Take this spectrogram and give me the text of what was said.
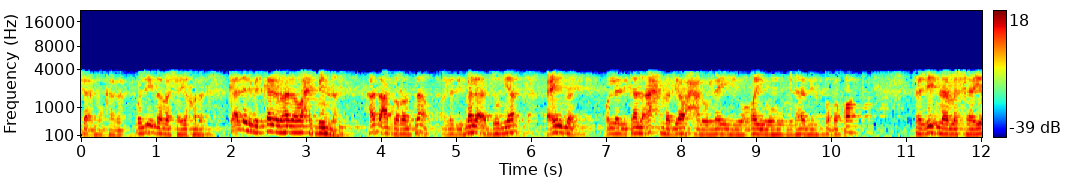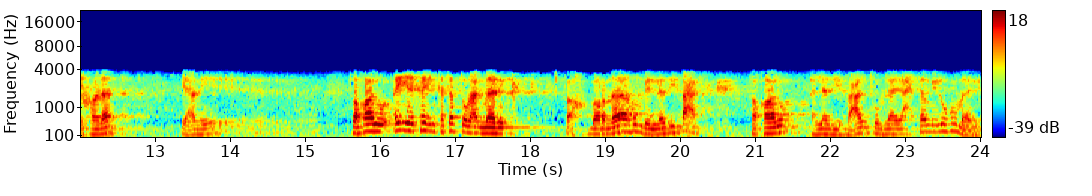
شأنه كذا. وجئنا مشايخنا. كأن اللي بيتكلم هذا واحد منا. هذا عبد الرزاق الذي ملأ الدنيا علما والذي كان أحمد يرحل إليه وغيره من هذه الطبقات. فجئنا مشايخنا يعني فقالوا أي شيء كتبتم عن مالك؟ فأخبرناهم بالذي فعل. فقالوا الذي فعلتم لا يحتمله مالك.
